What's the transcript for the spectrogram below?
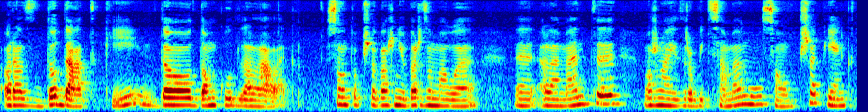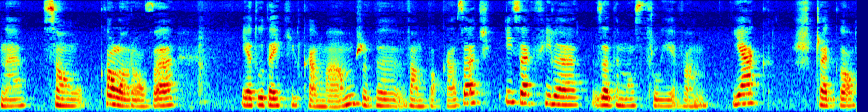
oraz dodatki do domku dla lalek. Są to przeważnie bardzo małe e, elementy, można je zrobić samemu, są przepiękne, są kolorowe. Ja tutaj kilka mam, żeby Wam pokazać i za chwilę zademonstruję Wam, jak, z czego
